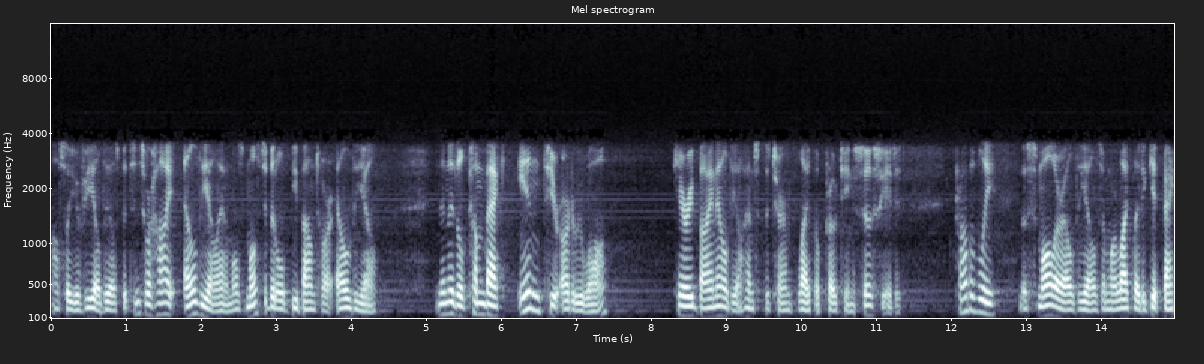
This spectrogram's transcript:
also your VLDLs. But since we're high LDL animals, most of it will be bound to our LDL. And then it'll come back into your artery wall carried by an LDL, hence the term lipoprotein associated. Probably the smaller LDLs are more likely to get back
